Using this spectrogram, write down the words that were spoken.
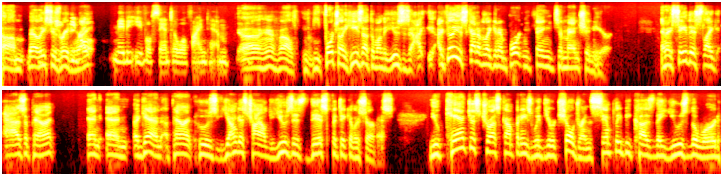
Um, but at least he's reading, Evil- right? Maybe evil Santa will find him. Uh, yeah, well, fortunately, he's not the one that uses it. I, I feel like it's kind of like an important thing to mention here. And I say this like as a parent, and and again, a parent whose youngest child uses this particular service. You can't just trust companies with your children simply because they use the word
